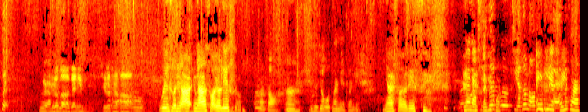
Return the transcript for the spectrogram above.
快。起来吧，赶紧起来看哈。我跟你说，你二你二嫂要累死你。二嫂，嗯，就是叫我锻炼锻炼。你二嫂要累死你。咱俩喝一会儿。哎，爹，吹一会儿。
